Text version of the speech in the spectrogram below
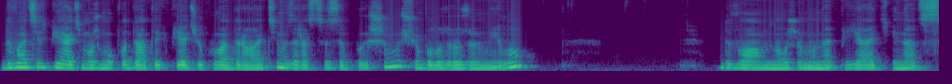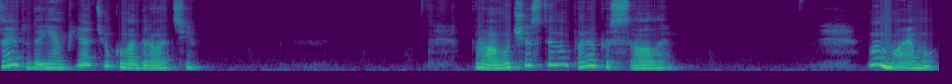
25 можемо подати як 5 у квадраті. Ми зараз це запишемо, щоб було зрозуміло. 2 множимо на 5 і на це, додаємо 5 у квадраті. Праву частину переписали. Ми маємо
